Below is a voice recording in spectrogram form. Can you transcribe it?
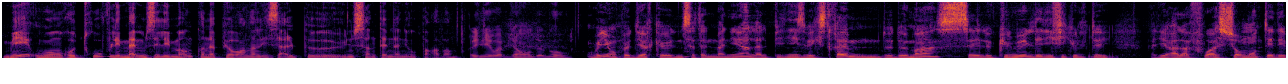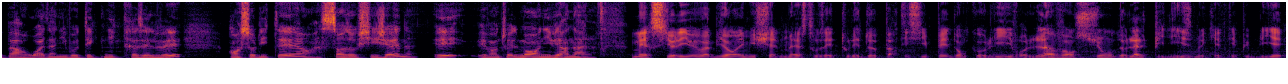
mais où on retrouve les mêmes éléments qu'on a pu avoir dans les Alpes euh, une centaine d'années auparavant. Olivier Wabian, deux mots Oui, on peut dire que d'une certaine manière, l'alpinisme extrême de demain, c'est le cumul des difficultés, c'est-à-dire à la fois surmonter des parois d'un niveau technique très élevé, en solitaire, sans oxygène et éventuellement en hivernal. Merci Olivier Wabian et Michel Mestre. Vous avez tous les deux participé donc au livre L'invention de l'alpinisme qui a été publié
